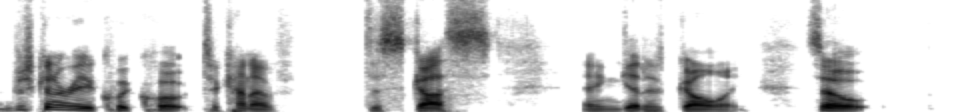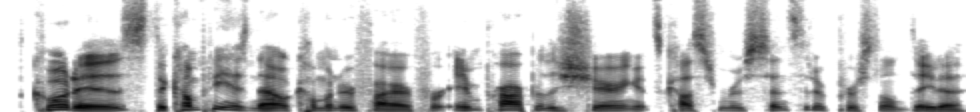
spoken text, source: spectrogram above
I'm just going to read a quick quote to kind of discuss and get us going. So Quote is The company has now come under fire for improperly sharing its customers' sensitive personal data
